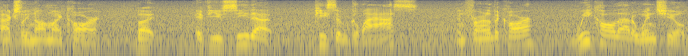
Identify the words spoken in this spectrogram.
Actually, not my car, but if you see that piece of glass in front of the car, we call that a windshield.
